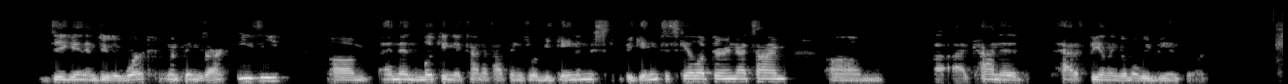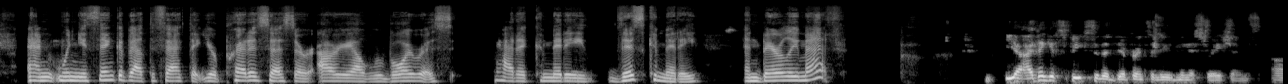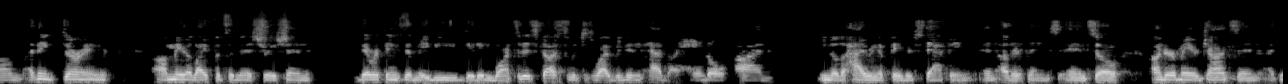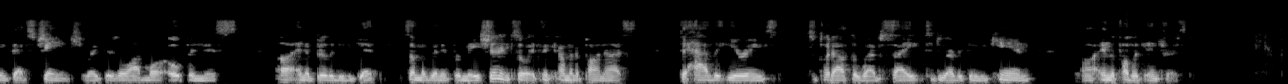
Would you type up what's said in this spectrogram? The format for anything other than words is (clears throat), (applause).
dig in and do the work when things aren't easy. Um, and then looking at kind of how things were beginning to, beginning to scale up during that time, um, I, I kind of had a feeling of what we'd be in for. And when you think about the fact that your predecessor, Ariel Reboyras, had a committee, this committee, and barely met. Yeah, I think it speaks to the difference in the administrations. Um, I think during uh, Mayor Lightfoot's administration, there were things that maybe they didn't want to discuss, which is why we didn't have a handle on, you know, the hiring of favorite staffing and other things. And so under Mayor Johnson, I think that's changed, right? There's a lot more openness uh, and ability to get some of that information. And so it's incumbent upon us to have the hearings, to put out the website, to do everything we can uh, in the public interest.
